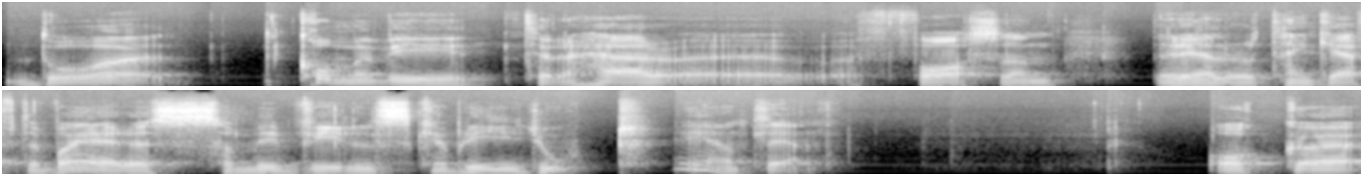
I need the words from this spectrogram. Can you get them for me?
Då kommer vi till den här eh, fasen där det gäller att tänka efter vad är det som vi vill ska bli gjort egentligen? Och eh,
